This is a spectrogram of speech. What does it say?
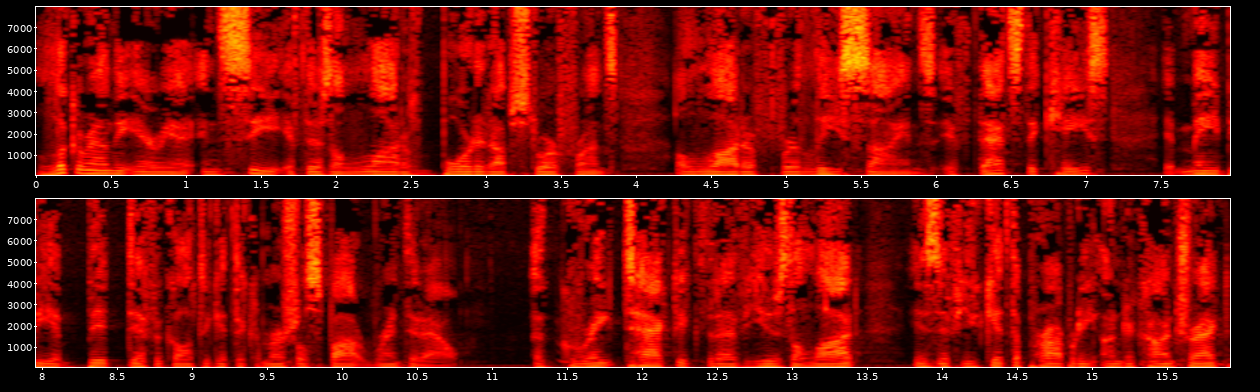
look around the area and see if there's a lot of boarded up storefronts, a lot of for lease signs. If that's the case, it may be a bit difficult to get the commercial spot rented out. A great tactic that I've used a lot is if you get the property under contract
